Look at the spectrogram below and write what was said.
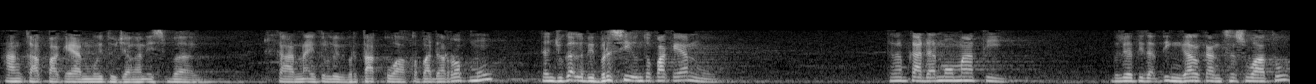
Angkat pakaianmu itu jangan isbal karena itu lebih bertakwa kepada Robmu dan juga lebih bersih untuk pakaianmu. Dalam keadaan mau mati, beliau tidak tinggalkan sesuatu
